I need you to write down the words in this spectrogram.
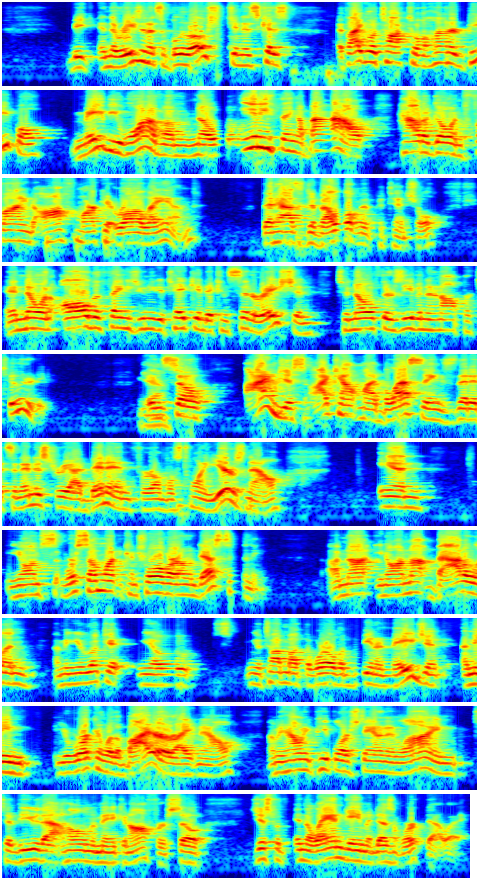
Be- and the reason it's a blue ocean is because if I go talk to 100 people, maybe one of them know anything about how to go and find off market raw land that has development potential and knowing all the things you need to take into consideration to know if there's even an opportunity. Yeah. And so I'm just, I count my blessings that it's an industry I've been in for almost 20 years now. And, you know, I'm, we're somewhat in control of our own destiny. I'm not, you know, I'm not battling. I mean, you look at, you know, you know, talking about the world of being an agent. I mean, you're working with a buyer right now. I mean, how many people are standing in line to view that home and make an offer? So, just with in the land game, it doesn't work that way.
